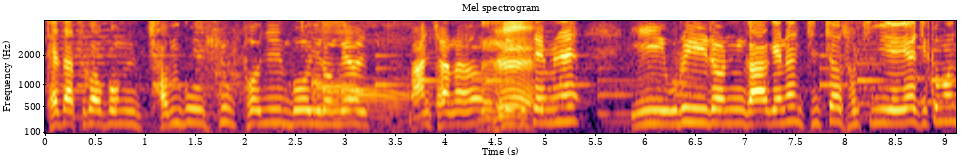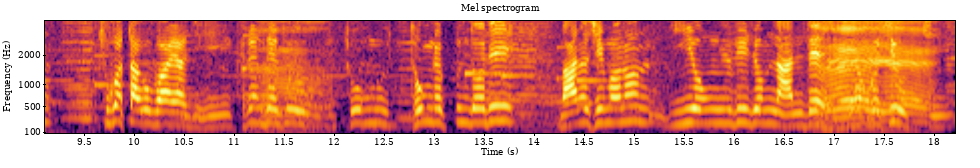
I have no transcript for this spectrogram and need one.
대다수가 보면 전부 슈퍼니 뭐 이런 게 많잖아. 네. 그렇기 때문에 이 우리 이런 가게는 진짜 솔직히 지금은 죽었다고 봐야지. 그런데도 동, 동네 분들이 많으시면은 이용률이 좀 난데 네. 그런 것이 없지.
